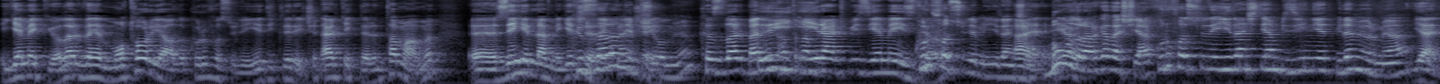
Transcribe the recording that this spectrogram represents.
yemek yiyorlar ve motor yağlı kuru fasulye yedikleri için erkeklerin tamamı e, zehirlenme geçirerekten Kızlara niye bir şey olmuyor? Kızlar Ben iğrenç biz yemeyiz Kuru diyorlar. fasulye mi iğrenç? Aynen. Bu Ya- mudur arkadaş ya? Kuru fasulye iğrenç diyen bir zihniyet bilemiyorum ya. Yani.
